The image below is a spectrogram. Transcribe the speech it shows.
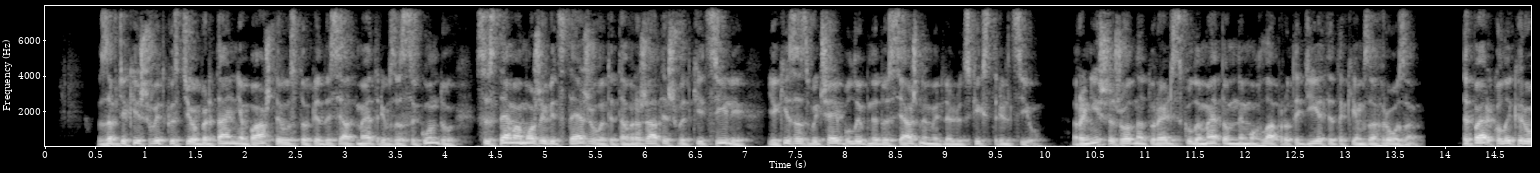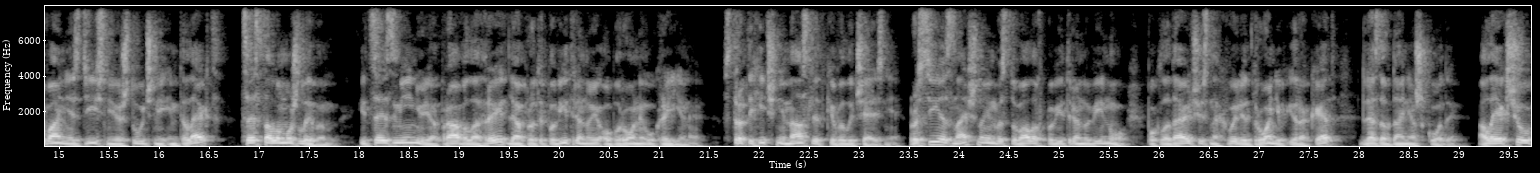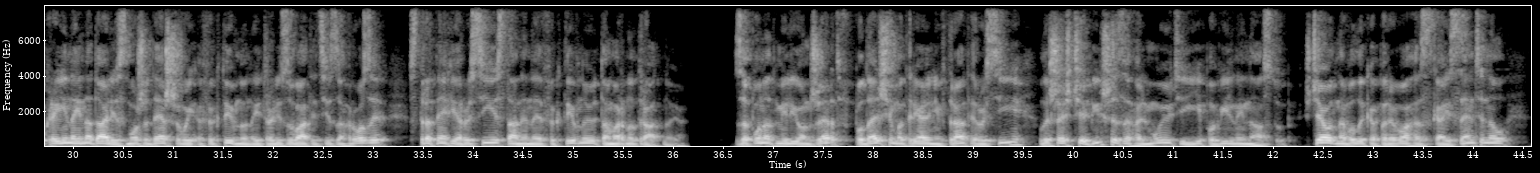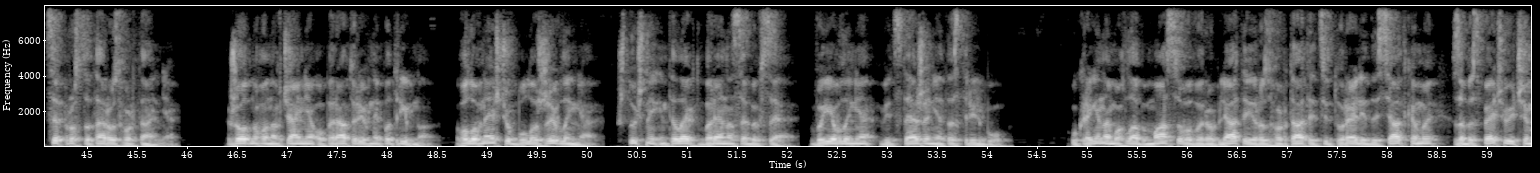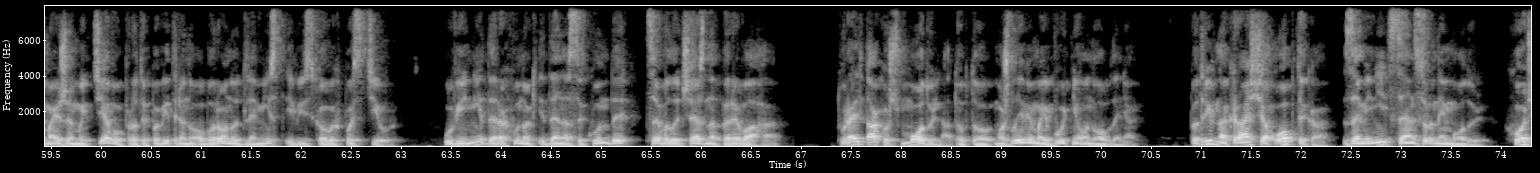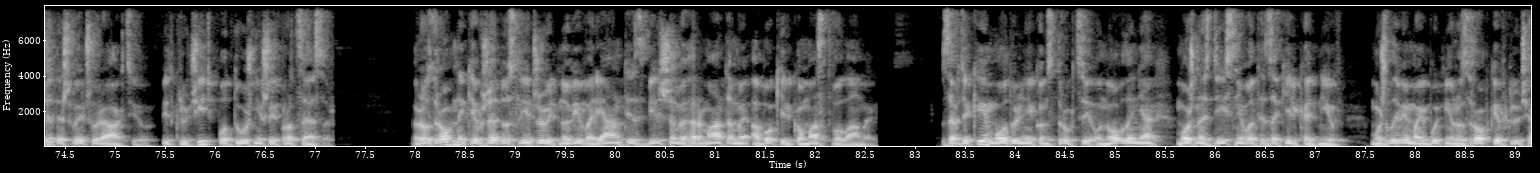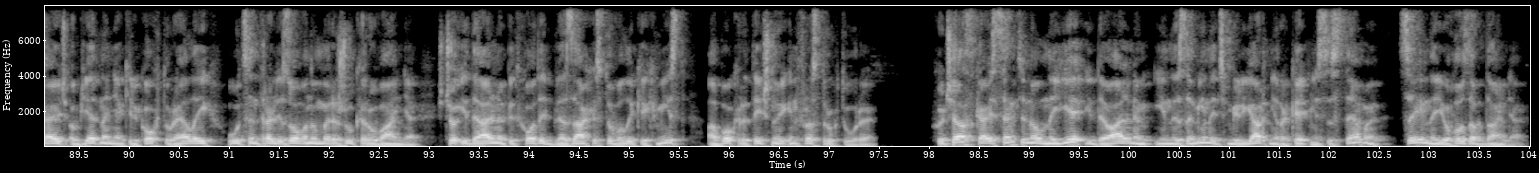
Завдяки швидкості обертання башти у 150 метрів за секунду система може відстежувати та вражати швидкі цілі, які зазвичай були б недосяжними для людських стрільців. Раніше жодна турель з кулеметом не могла протидіяти таким загрозам. Тепер, коли керування здійснює штучний інтелект, це стало можливим, і це змінює правила гри для протиповітряної оборони України. Стратегічні наслідки величезні. Росія значно інвестувала в повітряну війну, покладаючись на хвилі дронів і ракет для завдання шкоди. Але якщо Україна і надалі зможе дешево й ефективно нейтралізувати ці загрози, стратегія Росії стане неефективною та марнотратною. За понад мільйон жертв подальші матеріальні втрати Росії лише ще більше загальмують її повільний наступ. Ще одна велика перевага Sky Sentinel – це простота розгортання. Жодного навчання операторів не потрібно. Головне, щоб було живлення. Штучний інтелект бере на себе все: виявлення, відстеження та стрільбу. Україна могла б масово виробляти і розгортати ці турелі десятками, забезпечуючи майже миттєву протиповітряну оборону для міст і військових постів. У війні, де рахунок іде на секунди, це величезна перевага. Турель також модульна, тобто можливі майбутні оновлення. Потрібна краща оптика, замініть сенсорний модуль. Хочете швидшу реакцію, підключіть потужніший процесор. Розробники вже досліджують нові варіанти з більшими гарматами або кількома стволами. Завдяки модульній конструкції оновлення можна здійснювати за кілька днів. Можливі майбутні розробки включають об'єднання кількох турелей у централізовану мережу керування, що ідеально підходить для захисту великих міст або критичної інфраструктури. Хоча Sky Sentinel не є ідеальним і не замінить мільярдні ракетні системи, це і не його завдання.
